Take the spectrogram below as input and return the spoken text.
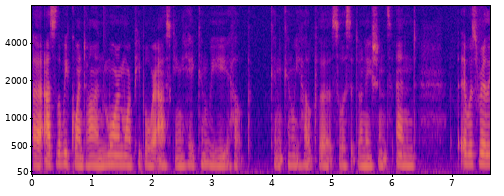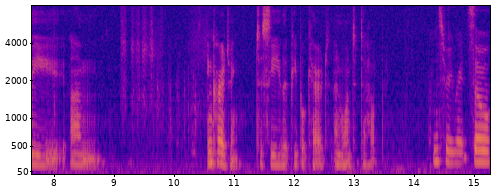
uh, as the week went on, more and more people were asking, "Hey, can we help? Can can we help uh, solicit donations?" And it was really um, encouraging to see that people cared and wanted to help. That's really great. So,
